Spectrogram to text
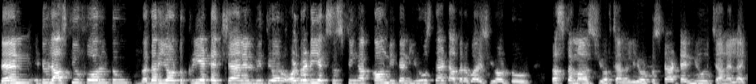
then it will ask you for to whether you have to create a channel with your already existing account. You can use that. Otherwise you have to customize your channel. You have to start a new channel. Like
